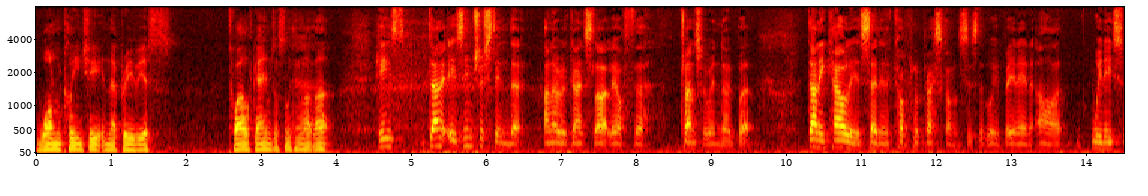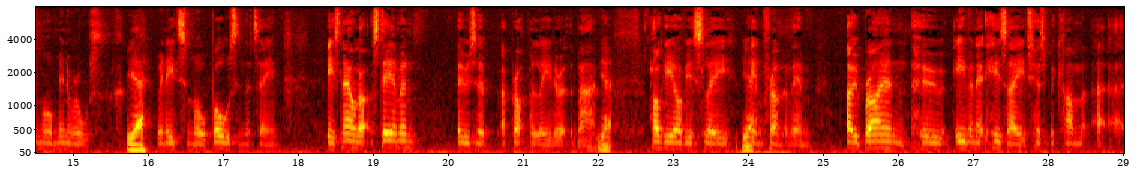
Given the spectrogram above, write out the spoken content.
one clean sheet in their previous 12 games or something like that. He's It's interesting that I know we're going slightly off the transfer window, but Danny Cowley has said in a couple of press conferences that we've been in, oh, we need some more minerals. Yeah, We need some more balls in the team. He's now got Stearman, who's a, a proper leader at the back. yeah, Hoggy, obviously, Yeah. in front of him. O'Brien, who even at his age has become a,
